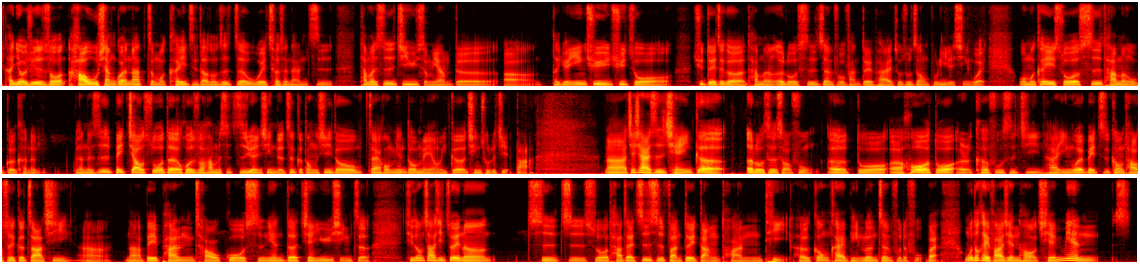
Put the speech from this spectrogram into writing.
很有趣的是说毫无相关，那怎么可以知道说这这五位车臣男子他们是基于什么样的呃的原因去去做去对这个他们俄罗斯政府反对派做出这种不利的行为？我们可以说是他们五个可能可能是被教唆的，或者说他们是自愿性的，这个东西都在后面都没有一个清楚的解答。那接下来是前一个。俄罗斯首富厄多呃霍多尔科夫斯基，他因为被指控逃税跟诈欺啊，那被判超过十年的监狱刑责。其中诈欺罪呢，是指说他在支持反对党团体和公开评论政府的腐败。我们都可以发现哈，前面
